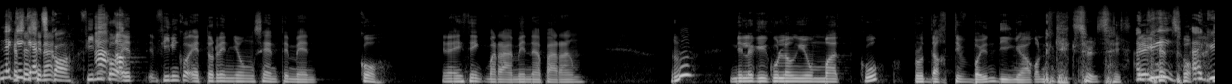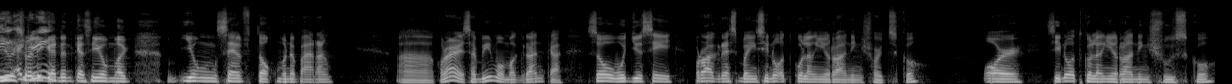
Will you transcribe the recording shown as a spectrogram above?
Nagigets ko. Feeling ko, Ah, ah. et, feeling ko ito rin yung sentiment ko. And I think marami na parang, huh? Nilagay ko lang yung mat ko? Productive ba yun? Di nga ako nag-exercise. Agree, mo? agree, Usually agree. ganun kasi yung, mag, yung self-talk mo na parang, Ah, kunwari, sabihin mo, mag-run ka. So, would you say, progress ba yung sinuot ko lang yung running shorts ko? Or sinuot ko lang yung running shoes ko.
